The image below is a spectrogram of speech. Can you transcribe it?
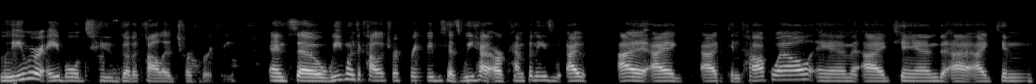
we were able to go to college for free. And so we went to college for free because we had our companies. I I I I can talk well and I can uh, I can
